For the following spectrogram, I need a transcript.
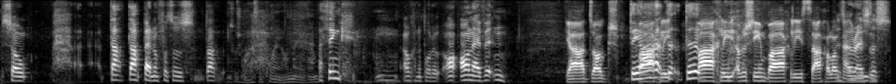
So that that benefits us. That, I think how can I put it, on, on Everton. Yeah, dogs. They Barkley, are, Barkley, I've just seen Barkley's tackle on it's Henderson. Horrendous.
